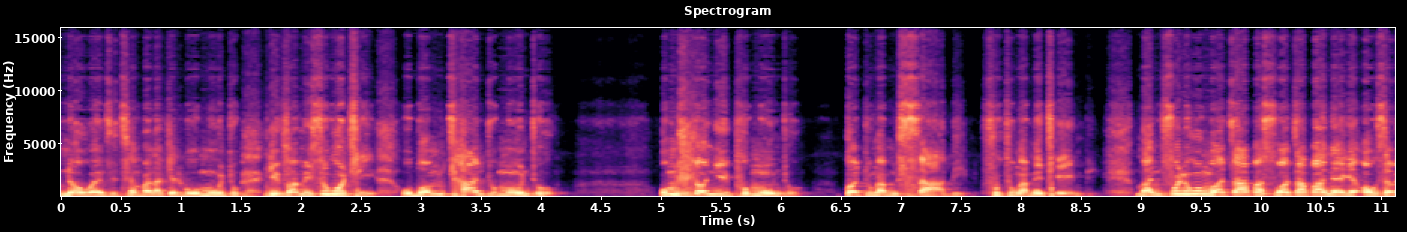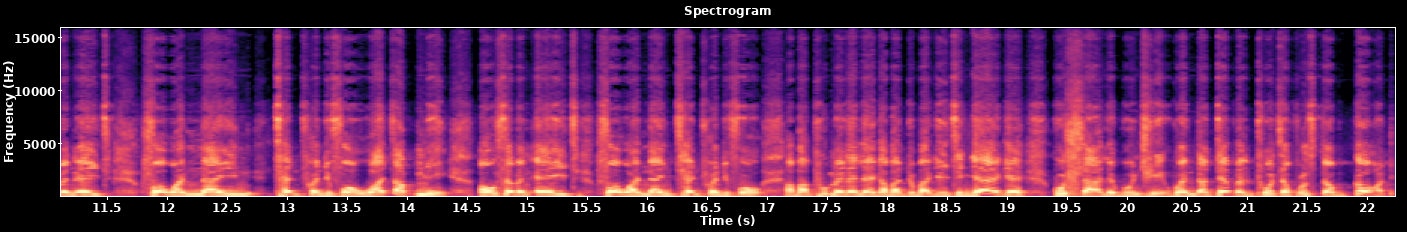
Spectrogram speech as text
Nowenza ithemba lakhe libe umuntu. Ngivamise ukuthi ubomthanda umuntu umhloniphe umuntu. Kodwa ungamsabi futhi ungamethembi. Manifuna ukungi WhatsApp as WhatsApp aneke 078 419 1024 WhatsApp me 078 419 1024 abaphumeleleka abantu bakithi ngeke kuhlale kunje. When the devil puts a full stop God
